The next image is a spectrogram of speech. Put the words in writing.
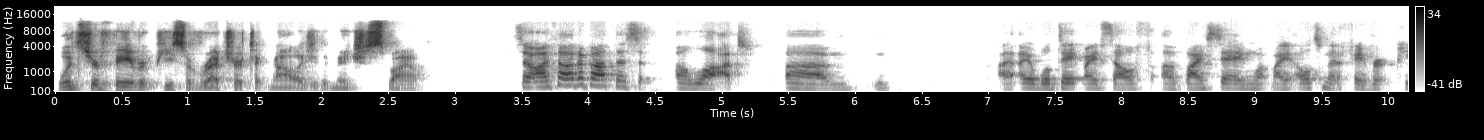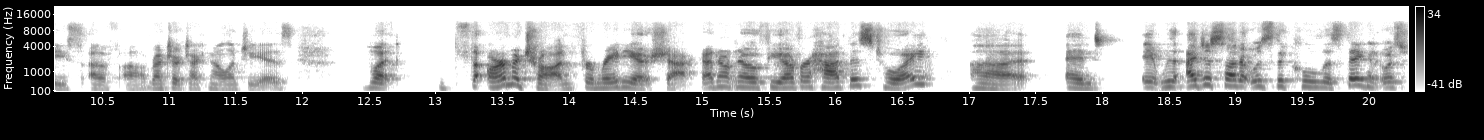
what's your favorite piece of retro technology that makes you smile. So I thought about this a lot. Um, I, I, will date myself uh, by saying what my ultimate favorite piece of uh, retro technology is, but the Armatron from Radio Shack. I don't know if you ever had this toy, uh, and it was. I just thought it was the coolest thing, and it was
